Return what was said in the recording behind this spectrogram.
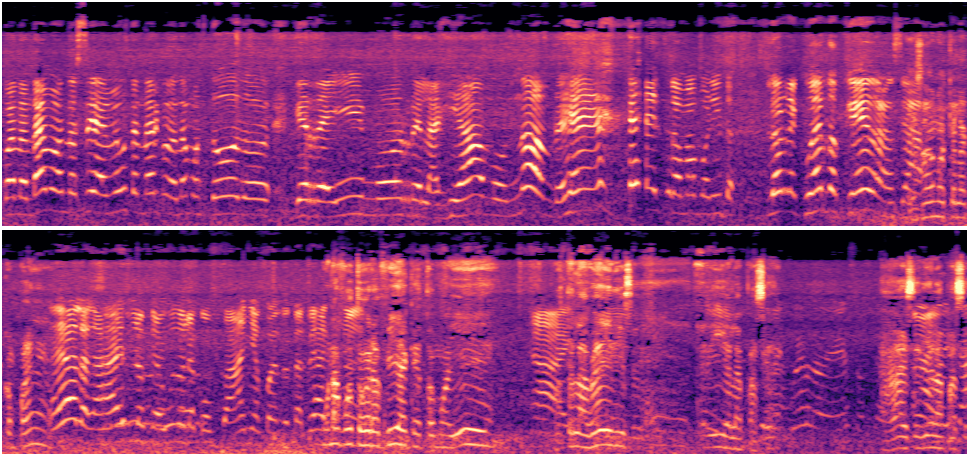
Cuando andamos, no sé, a mí me gusta andar cuando andamos todos, que reímos, relajamos, no hombre, es lo más bonito. Los recuerdos quedan, o sea, Eso es lo que le acompaña. la- ajá, es lo que a uno le acompaña cuando tal vez Una fotografía que tomó allí, Ay, usted la ve y dice, "Eh, qué día la pasé. Ah, ese día la pasé.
